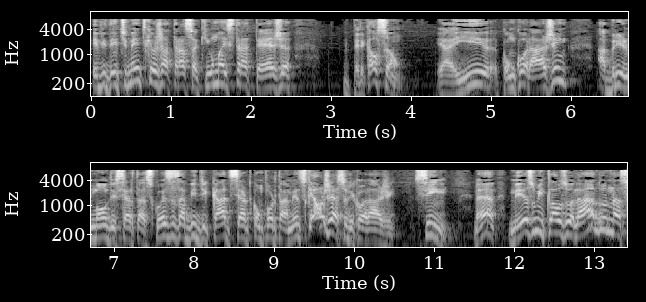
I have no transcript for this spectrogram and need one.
evidentemente que eu já traço aqui uma estratégia de precaução. E aí, com coragem, abrir mão de certas coisas, abdicar de certos comportamentos, que é um gesto de coragem, sim. Né? Mesmo enclausurado nas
